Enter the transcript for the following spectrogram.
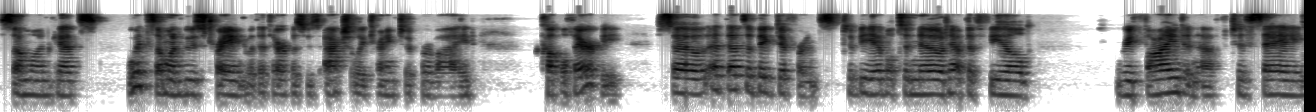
someone gets with someone who's trained, with a therapist who's actually trained to provide couple therapy. So that, that's a big difference to be able to know, to have the field refined enough to say,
